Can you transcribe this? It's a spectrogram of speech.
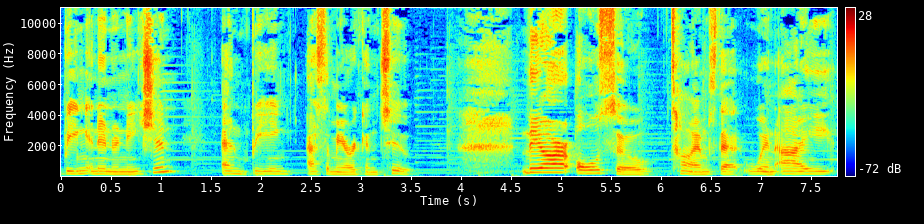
being an Indonesian and being as American too. They are also times that when I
